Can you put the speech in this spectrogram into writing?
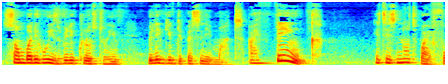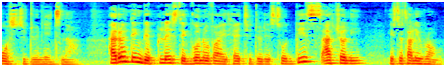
somebody who is really close to him, will he give the person a mat? I think it is not by force to donate now. I don't think they placed a gun over his head to do this. So this actually is totally wrong.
